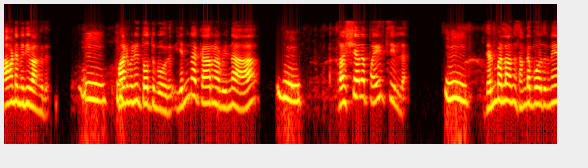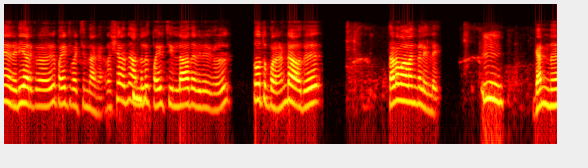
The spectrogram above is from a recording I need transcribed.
அவன்கிட்ட மிதி வாங்குது. ம். மறுபடியும் தோத்து போகுது. என்ன காரணம் அப்படின்னா ரஷ்யால பயிற்சி இல்ல. ஜெர்மன்லாம் வந்து சண்டை போறதுக்குன்னே ரெடியா இருக்கிற பயிற்சி வச்சிருந்தாங்க. ரஷ்யா வந்து அந்த அளவுக்கு பயிற்சி இல்லாத வீரர்கள் தோத்து போறாங்க. ரெண்டாவது தடவாளங்கள் இல்லை. கன்னு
